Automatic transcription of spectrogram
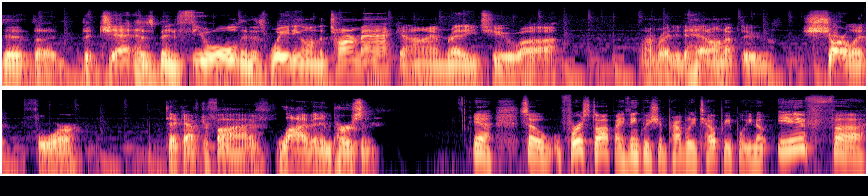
The, the, the jet has been fueled and is waiting on the tarmac, and I am ready to. Uh, I'm ready to head on up to Charlotte for Tech After Five live and in person. Yeah. So first off, I think we should probably tell people, you know, if uh,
